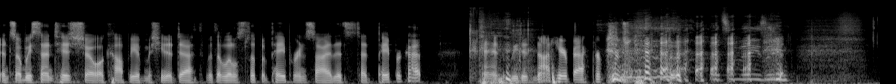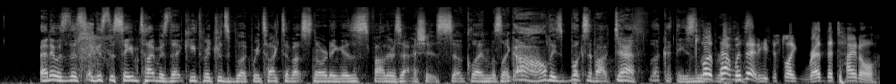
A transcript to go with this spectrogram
And so we sent his show a copy of Machine of Death with a little slip of paper inside that said paper cut. And we did not hear back from him. That's amazing. And it was this, I guess, the same time as that Keith Richards book. We talked about snorting his father's ashes. So Glenn was like, "Oh, all these books about death. Look at these." well, that was it. He just like read the title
